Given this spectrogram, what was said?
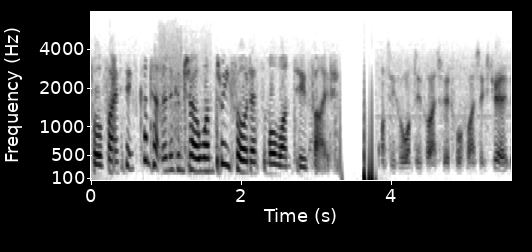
456, contact London Control 134 decimal 125. 124, 125, speed 456, cheerio.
